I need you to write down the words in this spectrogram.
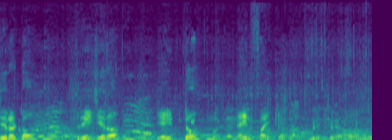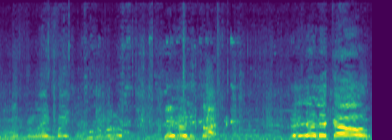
zero two three zero eight two nine five. ಜೈ ಹಳ್ಳಿಕಾರ್. ಜೈ ಹಳ್ಳಿಕಾರ್.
